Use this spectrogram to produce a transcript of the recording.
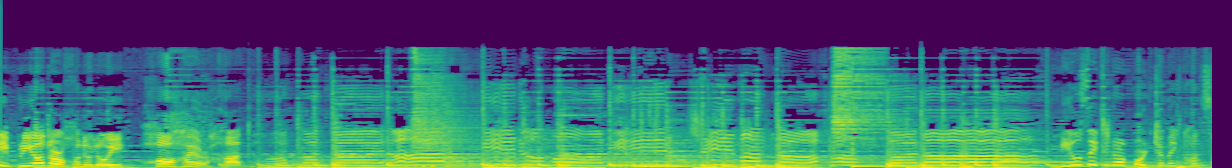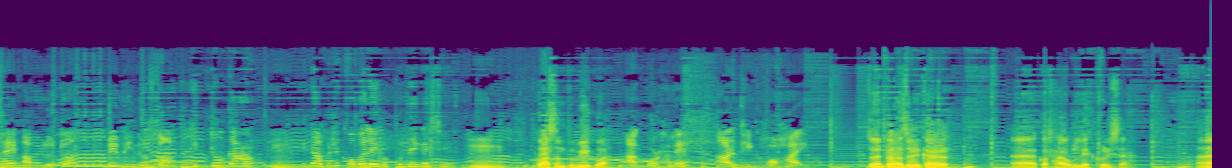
কণমানি প্ৰিয় দৰ্শনলৈ সহায়ৰ হাত। নিউজ এইটিনৰ পৰ্যবেক্ষণ চাই আপ্লুতন বিভিন্নজন গীতটো গাওঁ। কিন্তু আপুনি ক'ব লাগিব কোনে গাইছে। কোৱাচোন তুমি কোৱা? আগবঢ়ালে আৰ্থিক সহায়। জয়ন্ত হাজৰিকাৰ কথা উল্লেখ কৰিছা। হা?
